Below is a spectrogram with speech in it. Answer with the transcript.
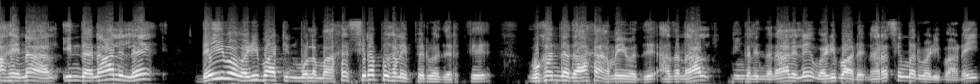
ஆகையினால் இந்த நாளிலே தெய்வ வழிபாட்டின் மூலமாக சிறப்புகளை பெறுவதற்கு உகந்ததாக அமைவது. அதனால் நீங்கள் இந்த நாளிலே வழிபாடு நரசிம்மர் வழிபாடை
